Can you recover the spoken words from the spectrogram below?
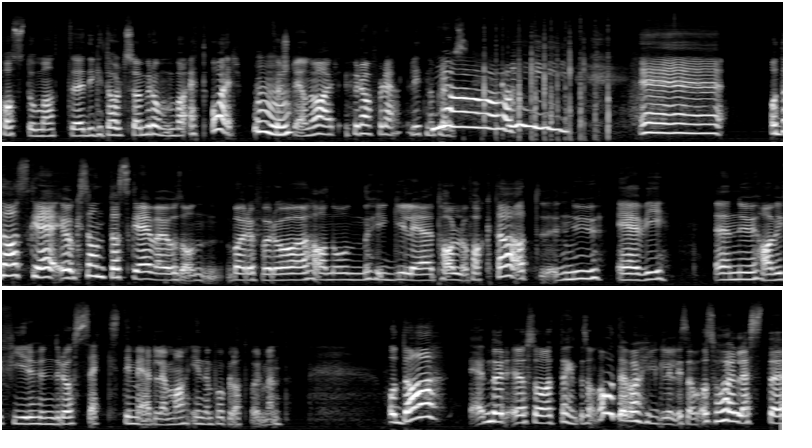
post om at eh, digitalt svømmerom var ett år. 1. januar. Hurra for det. Liten applaus. Ja! Eh, og da skrev, jo, da skrev jeg jo sånn, bare for å ha noen hyggelige tall og fakta, at nå er vi eh, nå har vi 460 medlemmer inne på plattformen. Og da når, så tenkte jeg sånn Å, det var hyggelig, liksom. Og så har jeg lest det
